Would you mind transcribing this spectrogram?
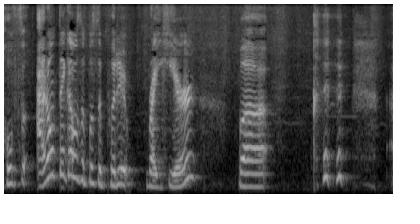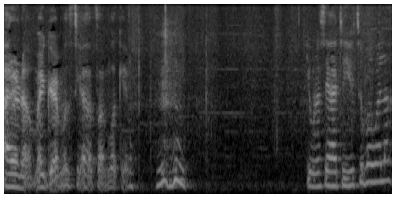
Hopefully, I don't think I was supposed to put it right here, but I don't know. My grandma's here. That's why I'm looking. you want to say hi to YouTube, abuela?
